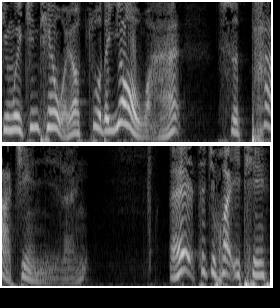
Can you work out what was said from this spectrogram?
因为今天我要做的药丸是怕见女人。”哎，这句话一听，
